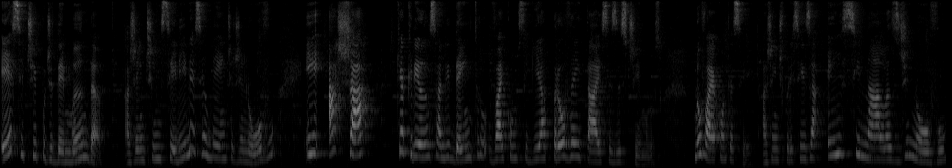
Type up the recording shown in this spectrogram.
Esse tipo de demanda, a gente inserir nesse ambiente de novo e achar que a criança ali dentro vai conseguir aproveitar esses estímulos. Não vai acontecer. A gente precisa ensiná-las de novo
